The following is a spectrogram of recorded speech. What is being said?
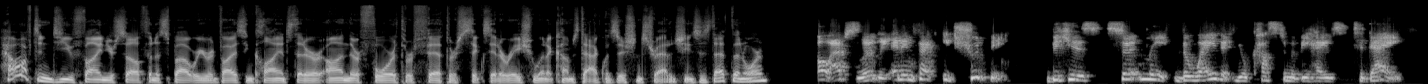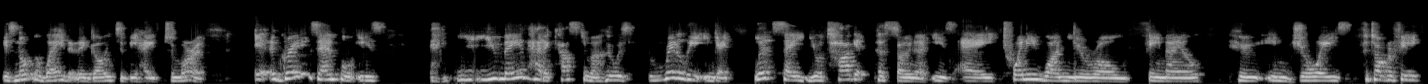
How often do you find yourself in a spot where you're advising clients that are on their fourth or fifth or sixth iteration when it comes to acquisition strategies? Is that the norm? Oh, absolutely. And in fact, it should be because certainly the way that your customer behaves today is not the way that they're going to behave tomorrow. A great example is you may have had a customer who was readily engaged. Let's say your target persona is a 21 year old female who enjoys photography,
